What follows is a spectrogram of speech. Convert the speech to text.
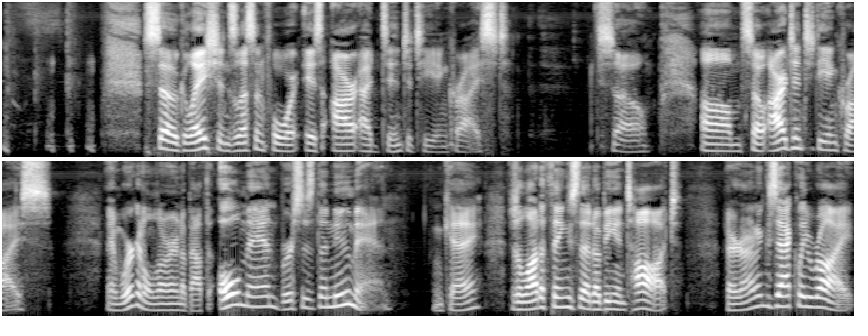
so Galatians lesson four is our identity in Christ. So, um, so our identity in Christ, and we're going to learn about the old man versus the new man. Okay, there's a lot of things that are being taught that are not exactly right,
